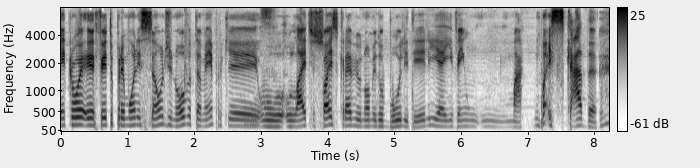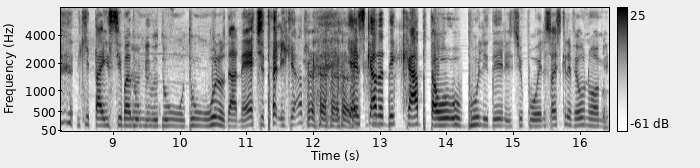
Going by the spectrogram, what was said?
Entra o efeito premonição de novo também, porque o, o Light só escreve o nome do bully dele e aí vem um- um- uma, uma escada que tá em cima de um, Uhum. de um- de um Uno da net, tá ligado? e a escada decapita o, o bully dele, tipo, ele só escreveu o nome.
